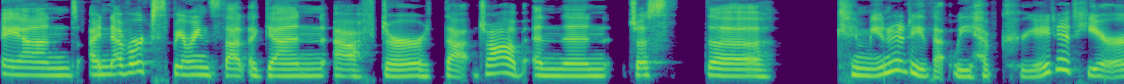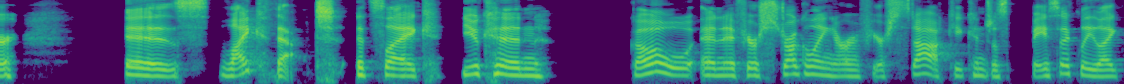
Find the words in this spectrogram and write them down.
And I never experienced that again after that job. And then just the community that we have created here is like that. It's like you can go and if you're struggling or if you're stuck, you can just basically like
